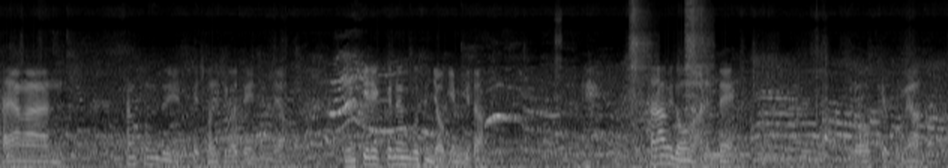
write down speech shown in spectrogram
다양한 상품들이 이렇게 전시가 되어 있는데요. 눈길이 끄는 곳은 여기입니다. 사람이 너무 많은데 이렇게 보면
